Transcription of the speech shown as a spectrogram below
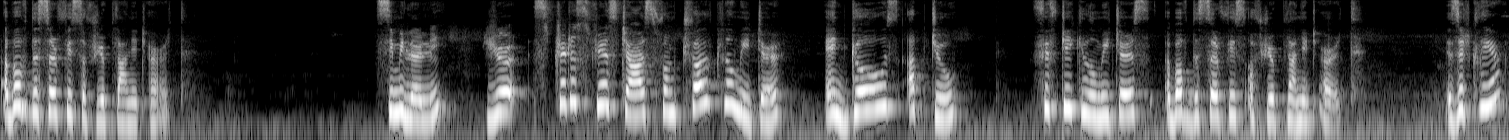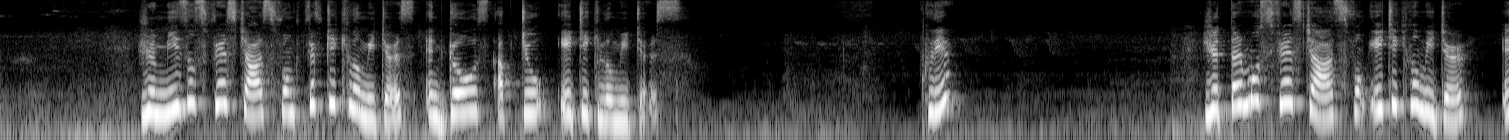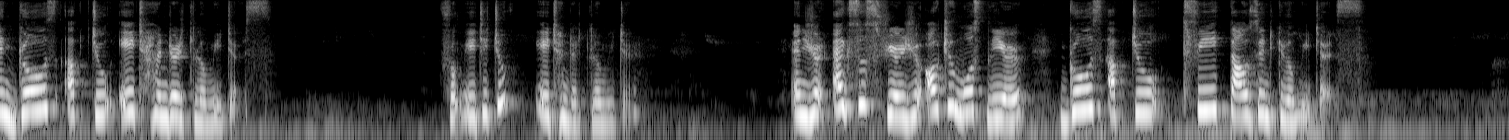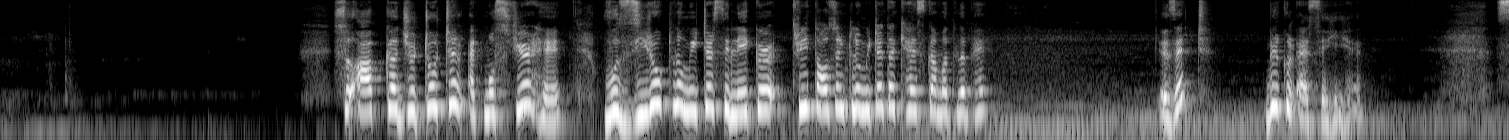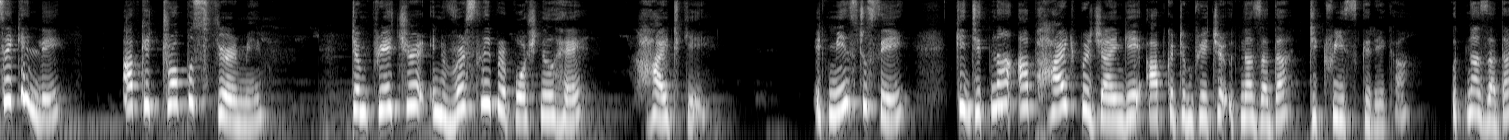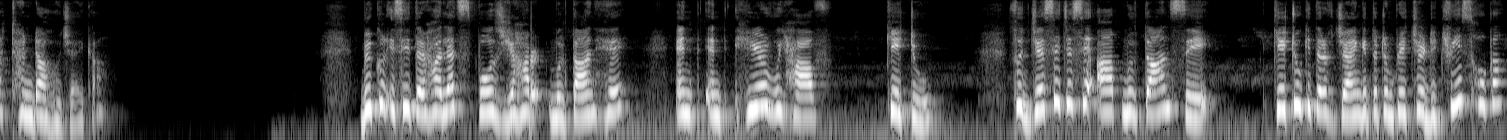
above the surface of your planet Earth. Similarly, your stratosphere starts from 12 kilometer and goes up to 50 kilometers above the surface of your planet Earth. Is it clear? Your mesosphere starts from 50 kilometers and goes up to 80 kilometers. Clear? Your thermosphere starts from 80 kilometer and goes up to 800 kilometers. From 80 to 800 kilometer. And your exosphere, your outermost layer, goes up to 3000 kilometers. So so, आपका जो total atmosphere है वो zero kilometre से लेकर three thousand kilometre तक है इसका मतलब है इज़ इट बिल्कुल ऐसे ही है सेकेंडली आपके ट्रोपोस्फियर में टेम्परेचर इन्वर्सली प्रोपोर्शनल है हाइट के. इट मीन्स टू से कि जितना आप हाइट पर जाएँगे, आपका टेम्परेचर उतना ज़्यादा डिक्रीज करेगा, उतना ज़्यादा ठंडा हो जाएगा. बिल्कुल इसी तरह लेट्स सपोज़ यहाँ मुल्तान है and and here we have K two so जैसे जैसे आप मुल्तान से के टू की तरफ़ जाएँगे तो टेम्परेचर डिक्रीज होगा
